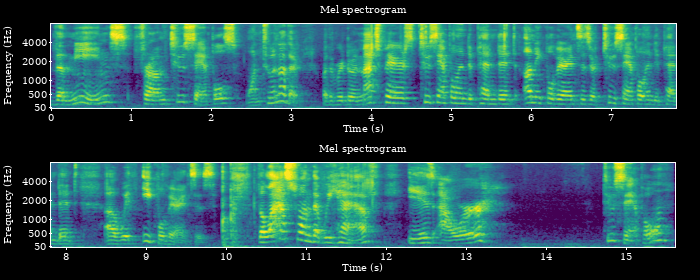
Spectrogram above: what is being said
the means from two samples, one to another. Whether we're doing match pairs, two sample independent, unequal variances, or two sample independent uh, with equal variances. The last one that we have is our two sample.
